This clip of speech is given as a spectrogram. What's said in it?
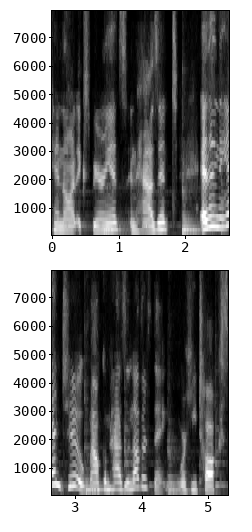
cannot experience and hasn't. And in the end, too, Malcolm has another thing where he talks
